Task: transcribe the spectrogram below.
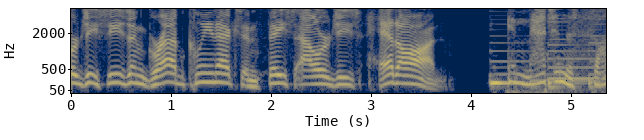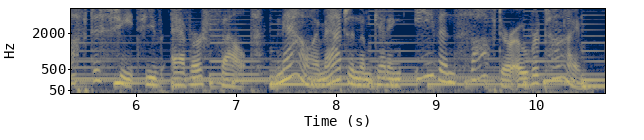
allergy season, grab Kleenex and face allergies head on. Imagine the softest sheets you've ever felt. Now imagine them getting even softer over time.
